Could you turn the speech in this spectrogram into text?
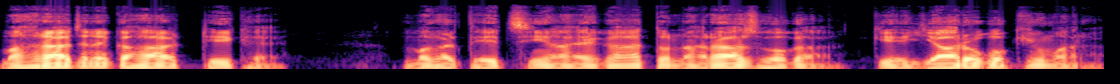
महाराज ने कहा, ठीक है, मगर तेज सिंह आएगा तो नाराज़ होगा कि अय्यारों को क्यों मारा?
